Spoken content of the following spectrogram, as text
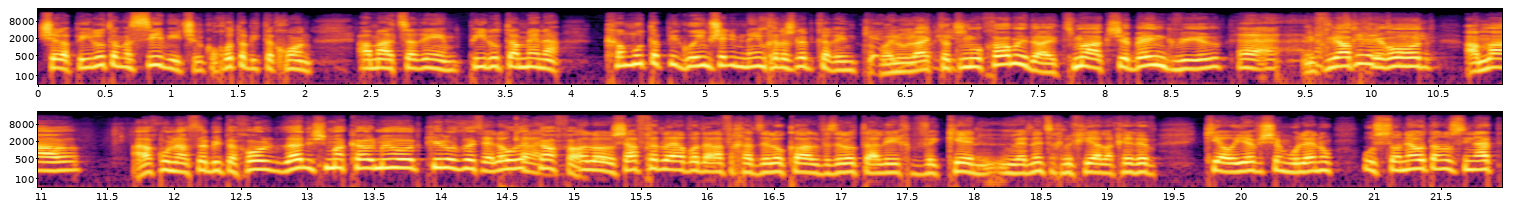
של הפעילות המסיבית של כוחות הביטחון, המעצרים, פעילות המנע, כמות הפיגועים שנמנעים חדש לבקרים, כן, אבל אולי מרגיש- קצת מאוחר מדי. תשמע, כשבן גביר, אה, אנחנו לפני הבחירות, אמר, אנחנו נעשה ביטחון, זה היה נשמע קל מאוד, כאילו זה זה לא קורה קל. ככה. לא, לא, שאף אחד לא יעבוד על אף אחד, זה לא קל וזה לא תהליך, וכן, לנצח נחיה על החרב, כי האויב שמולנו, הוא שונא אותנו שנאת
